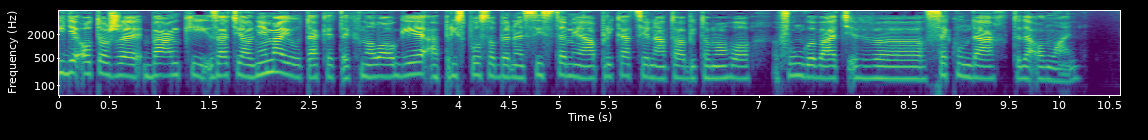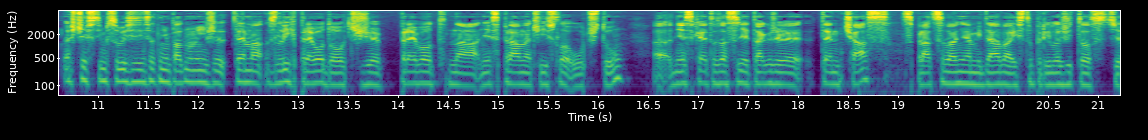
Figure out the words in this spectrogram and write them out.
Ide o to, že banky zatiaľ nemajú také technológie a prispôsobené systémy a aplikácie na to, aby to mohlo fungovať v sekundách, teda online ešte s tým súvisí s tými platbami, že téma zlých prevodov, čiže prevod na nesprávne číslo účtu. Dneska je to v zásade tak, že ten čas spracovania mi dáva istú príležitosť e,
